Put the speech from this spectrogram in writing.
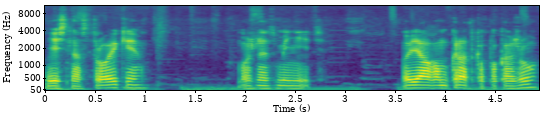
Здесь настройки. Можно изменить. Но я вам кратко покажу.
